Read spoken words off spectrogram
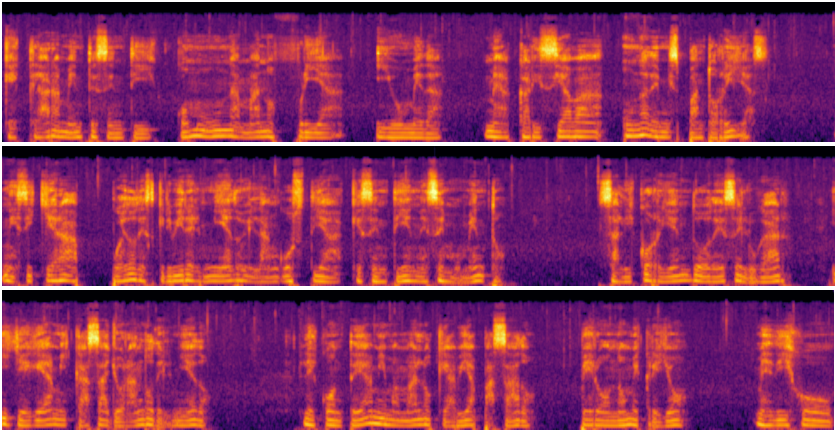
que claramente sentí como una mano fría y húmeda me acariciaba una de mis pantorrillas. Ni siquiera puedo describir el miedo y la angustia que sentí en ese momento. Salí corriendo de ese lugar y llegué a mi casa llorando del miedo. Le conté a mi mamá lo que había pasado pero no me creyó. Me dijo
